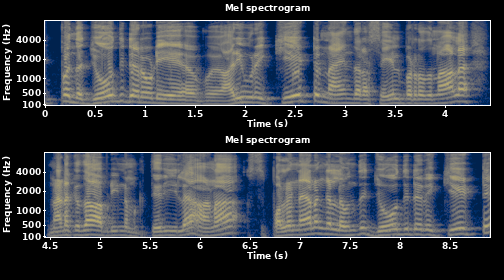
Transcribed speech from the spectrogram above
இப்போ இந்த ஜோதிடருடைய அறிவுரை கேட்டு நயன்தாரா செயல்படுறதுனால நடக்குதா அப்படின்னு நமக்கு தெரியல. ஆனால் பல நேரங்களில் வந்து ஜோதிடரை கேட்டு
